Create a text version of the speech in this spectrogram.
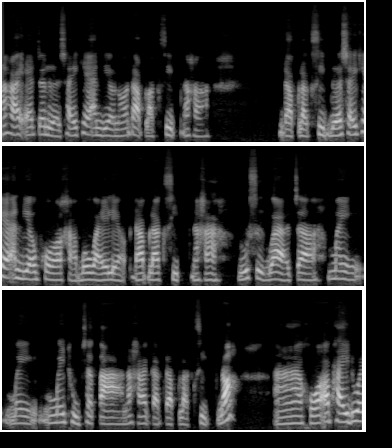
นะคะ แอดจะเหลือใช้แค่อันเดียวเนาะดับหลักสิบนะคะ ดับหลักสิบเหลือใช้แค่อันเดียวพอค่ะโบไว้แล้ว ดับหลักสิบนะคะ รู้สึกว่าจะไม่ไม่ไม่ถูกชะตานะคะ กับดับหลักสิบเนาะอ่าขออภัยด้วย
